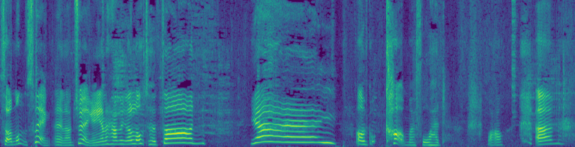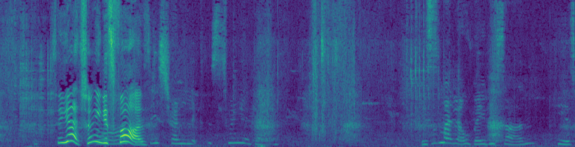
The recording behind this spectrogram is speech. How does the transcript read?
So I'm on the swing and I'm swinging and I'm having a lot of fun. Yay! Oh, I've got a cut on my forehead. Wow. Um. So yeah, swinging is fun. He's trying to lick the swing again. This is my little baby son. He is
